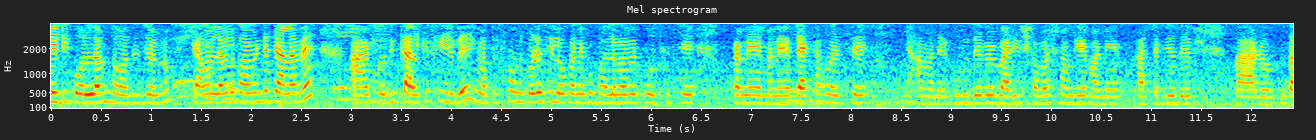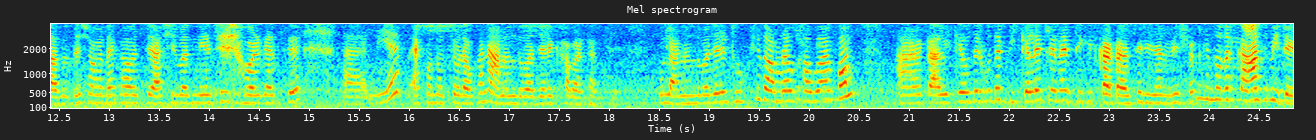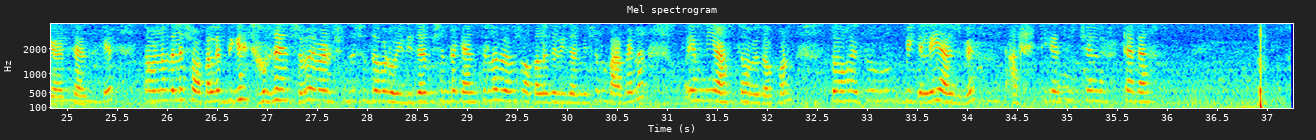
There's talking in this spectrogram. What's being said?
রেডি করলাম তোমাদের জন্য। কেমন লাগল কমেন্টে জানাবে। আর প্রদীপ কালকে ফিরবে এইমাত্র ফোন করেছিল, ওখানে খুব ভালোভাবে পৌঁছেছে, ওখানে মানে দেখা হয়েছে আমাদের গুরুদেবের বাড়ির সবার সঙ্গে মানে আচার্যদেব বা আরও দাদাদের সঙ্গে দেখা হয়েছে, আশীর্বাদ নিয়েছে সবার কাছে নিয়ে এখন হচ্ছে ওরা ওখানে আনন্দবাজারে খাবার খাচ্ছে। বলে আনন্দবাজারে ঢুকছি, তো আমরাও খাব এখন। আর কালকে ওদের বোধহয় বিকালে ট্রেনের টিকিট কাটা আছে, রিজার্ভেশন, কিন্তু ওদের কাজ মিটে গেছে আজকে। তো বললাম তাহলে সকালের দিকে চলে এসো। এবার শুধু শুধু আবার ওই রিজার্ভেশনটা ক্যান্সেল হবে এবং সকালে তো রিজার্ভেশন পাবে না। এমনি আসতে হবে তখন। তো হয়তো বিকেলেই আসবে। ঠিক আছে, চলো, টাটা।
